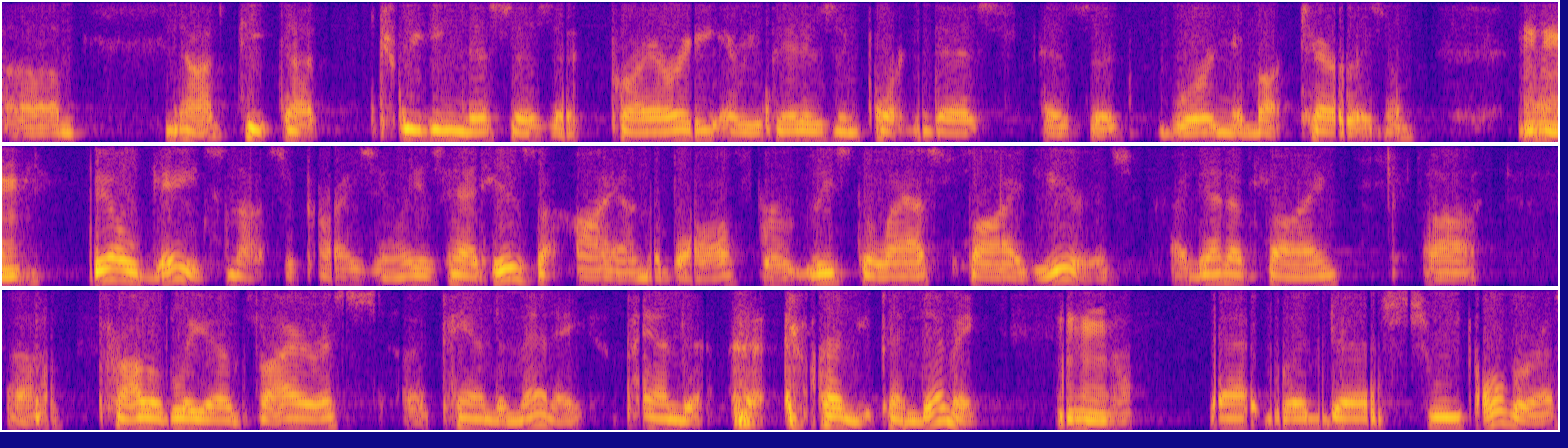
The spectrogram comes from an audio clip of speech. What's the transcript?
um, not not treating this as a priority every bit as important as as worrying about terrorism. Mm-hmm. Bill Gates, not surprisingly, has had his eye on the ball for at least the last five years, identifying uh, probably a virus, a pandemic, pand- pandemic mm-hmm. uh, that would uh, sweep over us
